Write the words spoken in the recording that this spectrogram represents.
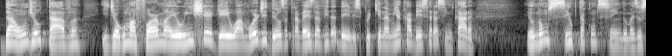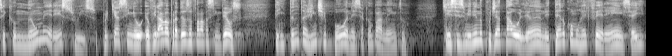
da onde eu estava e de alguma forma eu enxerguei o amor de Deus através da vida deles, porque na minha cabeça era assim, cara, eu não sei o que está acontecendo, mas eu sei que eu não mereço isso. Porque assim, eu, eu virava para Deus e falava assim: Deus, tem tanta gente boa nesse acampamento, que esses meninos podiam estar olhando e tendo como referência, e,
